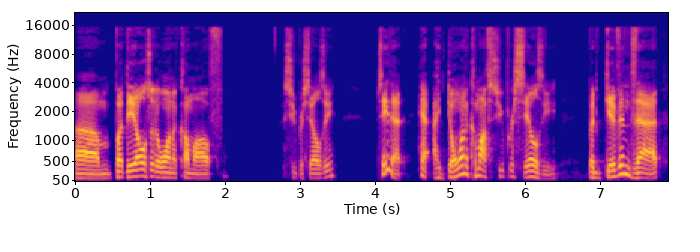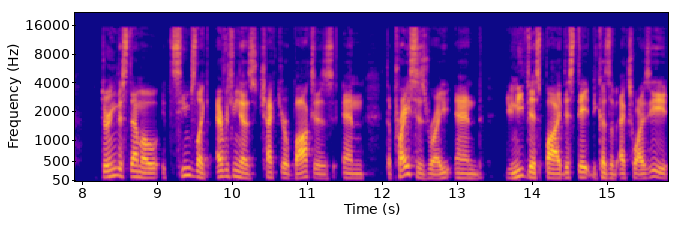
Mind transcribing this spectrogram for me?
Um, but they also don't want to come off super salesy. Say that, hey, I don't want to come off super salesy, but given that during this demo, it seems like everything has checked your boxes and the price is right and you need this by this date because of XYZ.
